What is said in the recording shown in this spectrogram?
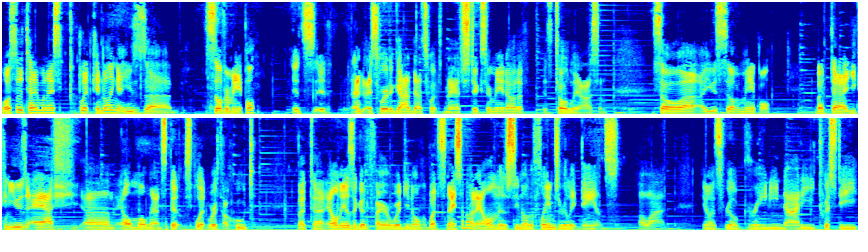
Most of the time, when I split kindling, I use uh, silver maple. It's it. I, I, swear to God, that's what matchsticks are made out of. It's totally awesome. So uh, I use silver maple, but uh, you can use ash. Um, elm will not split, split worth a hoot. But uh, elm is a good firewood. You know, what's nice about elm is, you know, the flames really dance a lot. You know, it's real grainy, knotty, twisty,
